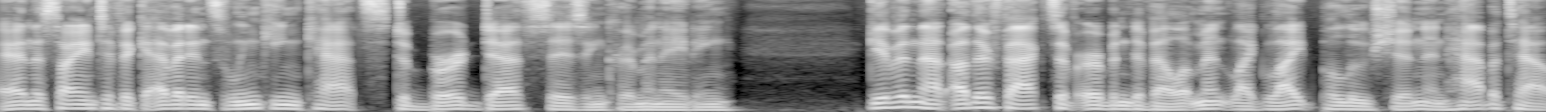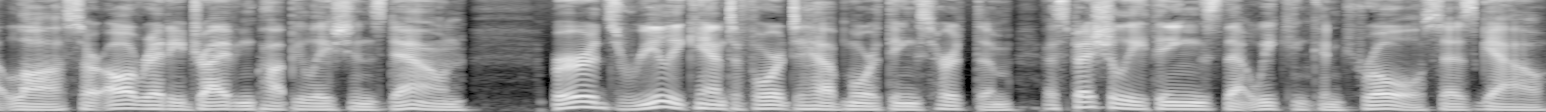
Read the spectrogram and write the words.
and the scientific evidence linking cats to bird deaths is incriminating. Given that other facts of urban development like light pollution and habitat loss are already driving populations down, birds really can't afford to have more things hurt them, especially things that we can control, says Gow.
